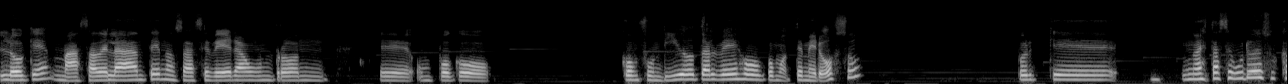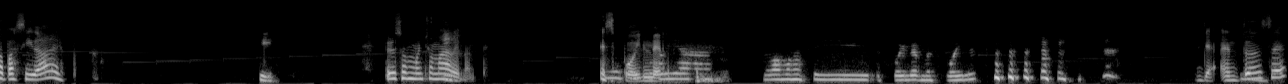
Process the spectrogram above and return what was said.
lo que más adelante nos hace ver a un Ron eh, un poco confundido tal vez o como temeroso porque no está seguro de sus capacidades. Sí. Pero eso es mucho más Sí. adelante. Spoiler. Vamos a spoiler, no spoiler. Ya, entonces,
